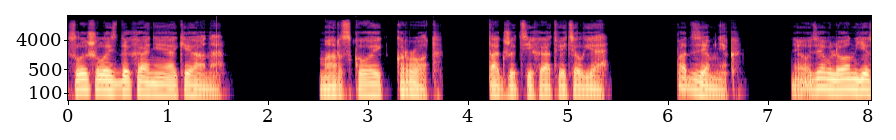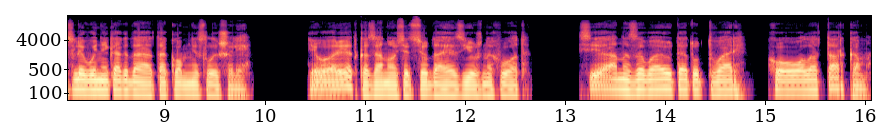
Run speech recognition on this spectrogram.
слышалось дыхание океана. «Морской крот», — так же тихо ответил я. «Подземник. Не удивлен, если вы никогда о таком не слышали. Его редко заносят сюда из южных вод. Сиа называют эту тварь Хоолатарком,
